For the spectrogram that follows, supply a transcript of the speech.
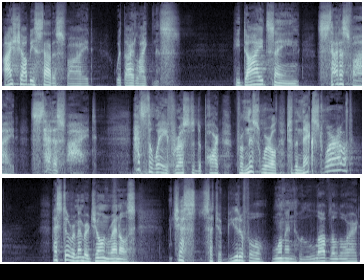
I shall be satisfied with thy likeness. He died saying, Satisfied, satisfied. That's the way for us to depart from this world to the next world. I still remember Joan Reynolds, just such a beautiful woman who loved the Lord,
